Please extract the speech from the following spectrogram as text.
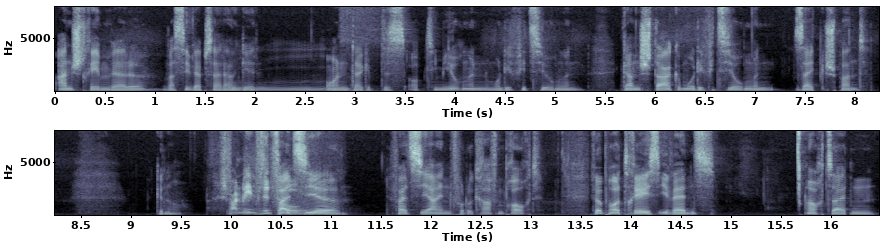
anstreben werde, was die Webseite angeht. Uh. Und da gibt es Optimierungen, Modifizierungen, ganz starke Modifizierungen. Seid gespannt. Genau. Spannend wie ein Flitzebogen. Falls ihr, falls ihr einen Fotografen braucht für Porträts, Events, Hochzeiten,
